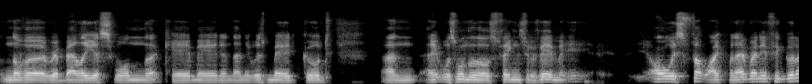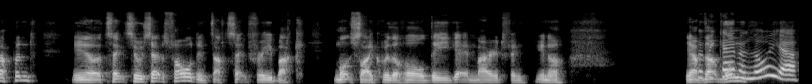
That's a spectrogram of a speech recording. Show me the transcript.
another rebellious one that came in, and then it was made good. And it was one of those things with him. It, it always felt like whenever anything good happened, you know, take two steps forward and have to take three back, much like with the whole D getting married thing, you know. Yeah, But that became one. a lawyer.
